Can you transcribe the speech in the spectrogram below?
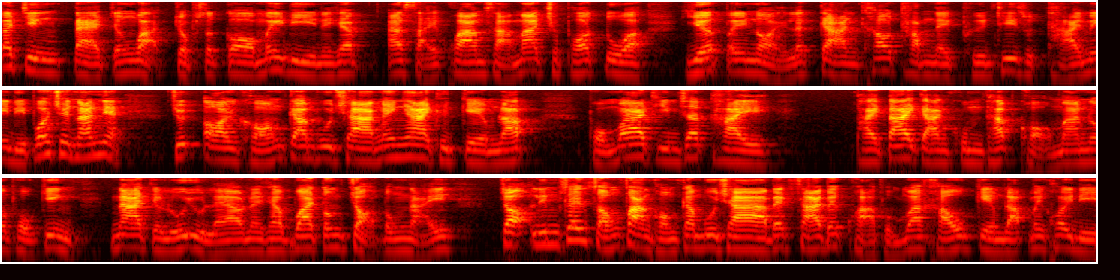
ก็จริงแต่จังหวะจบสกอร์ไม่ดีนะครับ อาศัยความสามารถเฉพาะตัวเยอะไปหน่อยและการเข้าทำในพื้นที่สุดท้ายไม่ดี เพราะฉะนั้นเนี่ยจุดอ่อนของกัมพูชาง่ายๆ คือเกมรับ ผมว่าทีมชาติไทยภายใต้การคุมทัพของมาโนโพกิ้งน่าจะรู้อยู่แล้วนะครับว่าต้องเจาะตรงไหน เจาะริมเส้น 2 ฝั่งของกัมพูชาแบ็กซ้ายแบ็กขวาผมว่าเขาเกมรับไม่ค่อยดี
